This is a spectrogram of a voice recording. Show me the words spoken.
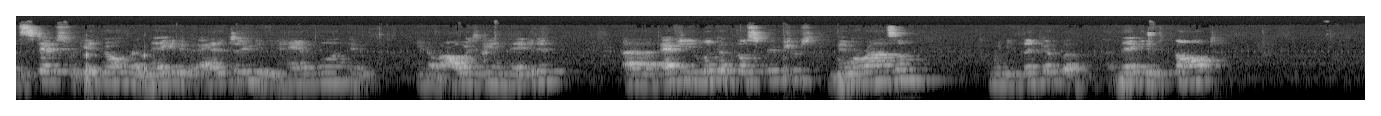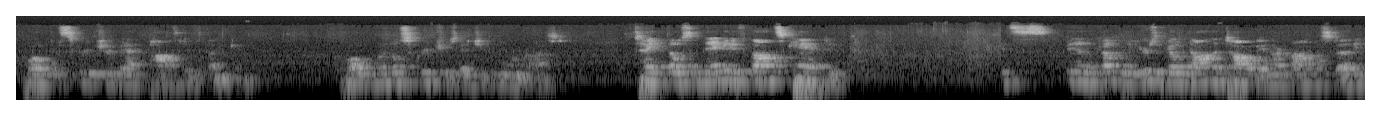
the steps for getting over a negative attitude, if you have one, if, you know, always being negative. Uh, after you look up those scriptures, memorize them. When you think of a, a negative thought, quote a scripture about positive thinking. Quote one of those scriptures that you've memorized. Take those negative thoughts captive. It's been a couple of years ago, Donna taught in our Bible study,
